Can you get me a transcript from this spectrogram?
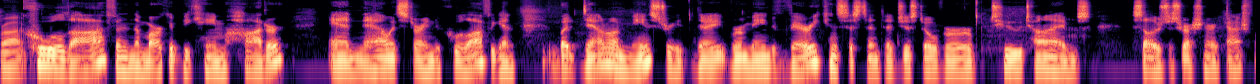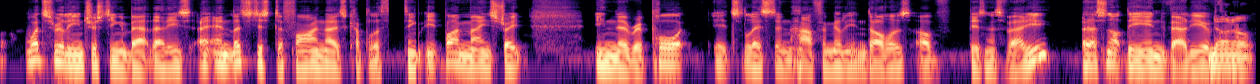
right. cooled off and the market became hotter and now it's starting to cool off again but down on main street they remained very consistent at just over two times seller's discretionary cash flow. What's really interesting about that is, and let's just define those couple of things. By Main Street, in the report, it's less than half a million dollars of business value. But that's not the end value of no, no.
